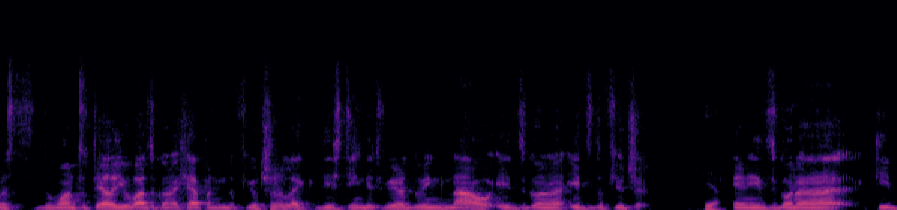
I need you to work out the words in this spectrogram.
was the one to tell you what's going to happen in the future, like this thing that we are doing now, it's gonna, it's the future. Yeah. And it's gonna keep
